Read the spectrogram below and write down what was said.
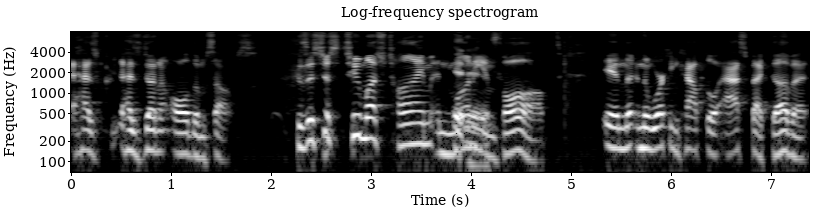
has has done it all themselves because it's just too much time and money involved in the, in the working capital aspect of it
